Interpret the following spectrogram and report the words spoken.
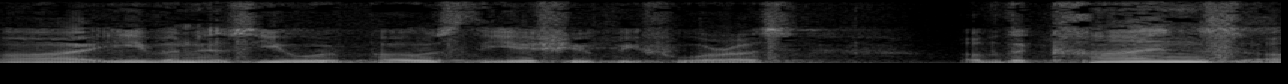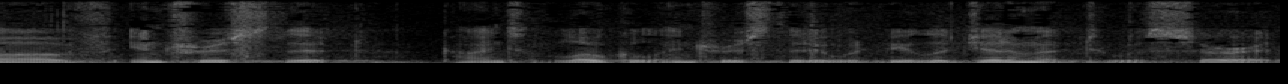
uh, even as you have posed the issue before us, of the kinds of interests that, kinds of local interests that it would be legitimate to assert.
